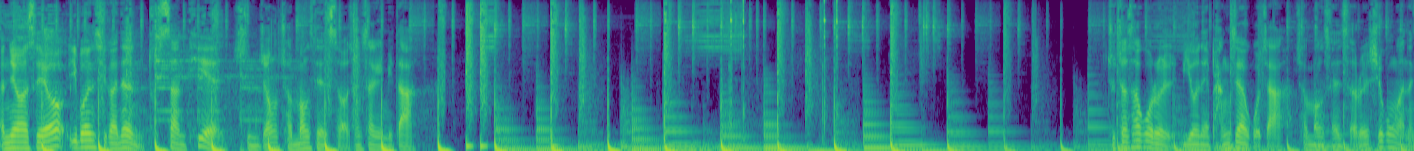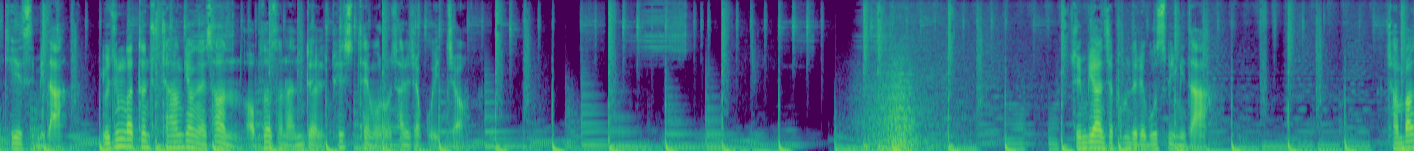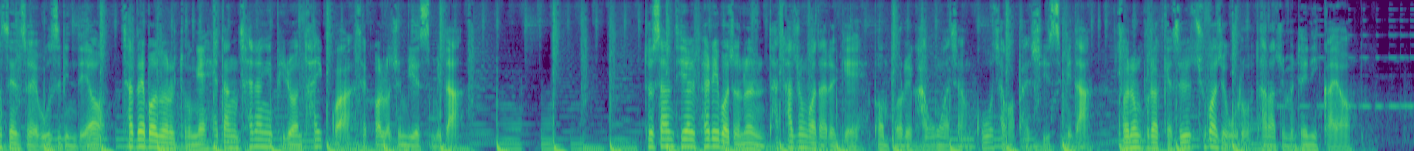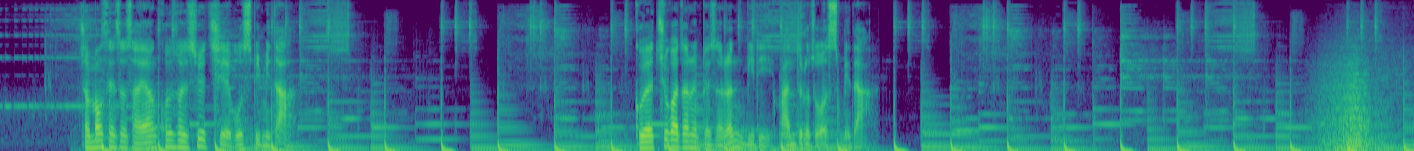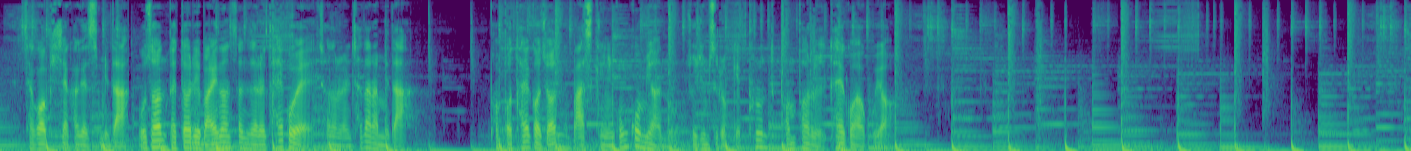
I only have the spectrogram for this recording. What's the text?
안녕하세요. 이번 시간은 투싼 TL 순정 전방 센서 장착입니다. 주차 사고를 미연에 방지하고자 전방 센서를 시공하는 케이스입니다. 요즘 같은 주차 환경에선 없어서는 안 될 필수템으로 자리 잡고 있죠. 준비한 제품들의 모습입니다. 전방 센서의 모습인데요. 차대 번호를 통해 해당 차량에 필요한 타입과 색깔로 준비했습니다. 투싼 TL 페리 버전은 타 타중과 다르게 범퍼를 가공하지 않고 작업할 수 있습니다. 전용 브라켓을 추가적으로 달아주면 되니까요. 전방 센서 사양 콘솔 스위치의 모습입니다. 그외 추가되는 배선은 미리 만들어 두었습니다. 작업 시작하겠습니다. 우선 배터리 마이너스 단자를 탈거해 전원을 차단합니다. 범퍼 탈거 전 마스킹을 꼼꼼히 한 후 조심스럽게 front 범퍼를 탈거하고요.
